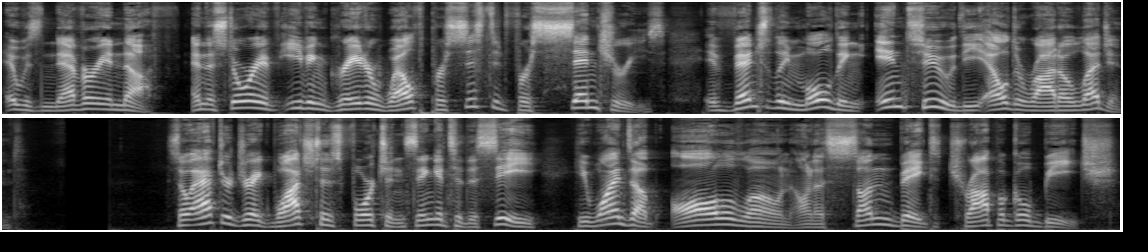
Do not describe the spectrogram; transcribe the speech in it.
it was never enough, and the story of even greater wealth persisted for centuries, eventually molding into the El Dorado legend. So after Drake watched his fortune sink into the sea, he winds up all alone on a sun baked tropical beach.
